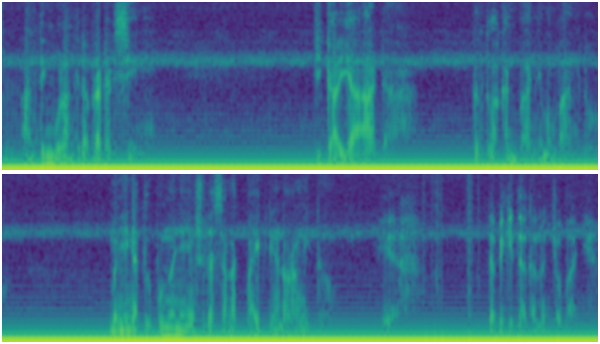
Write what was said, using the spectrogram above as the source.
hmm. Anting Bulan tidak berada di sini. Jika ia ada, tentu akan banyak membantu. Mengingat hubungannya yang sudah sangat baik dengan orang itu. Ya, tapi kita akan mencobanya.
